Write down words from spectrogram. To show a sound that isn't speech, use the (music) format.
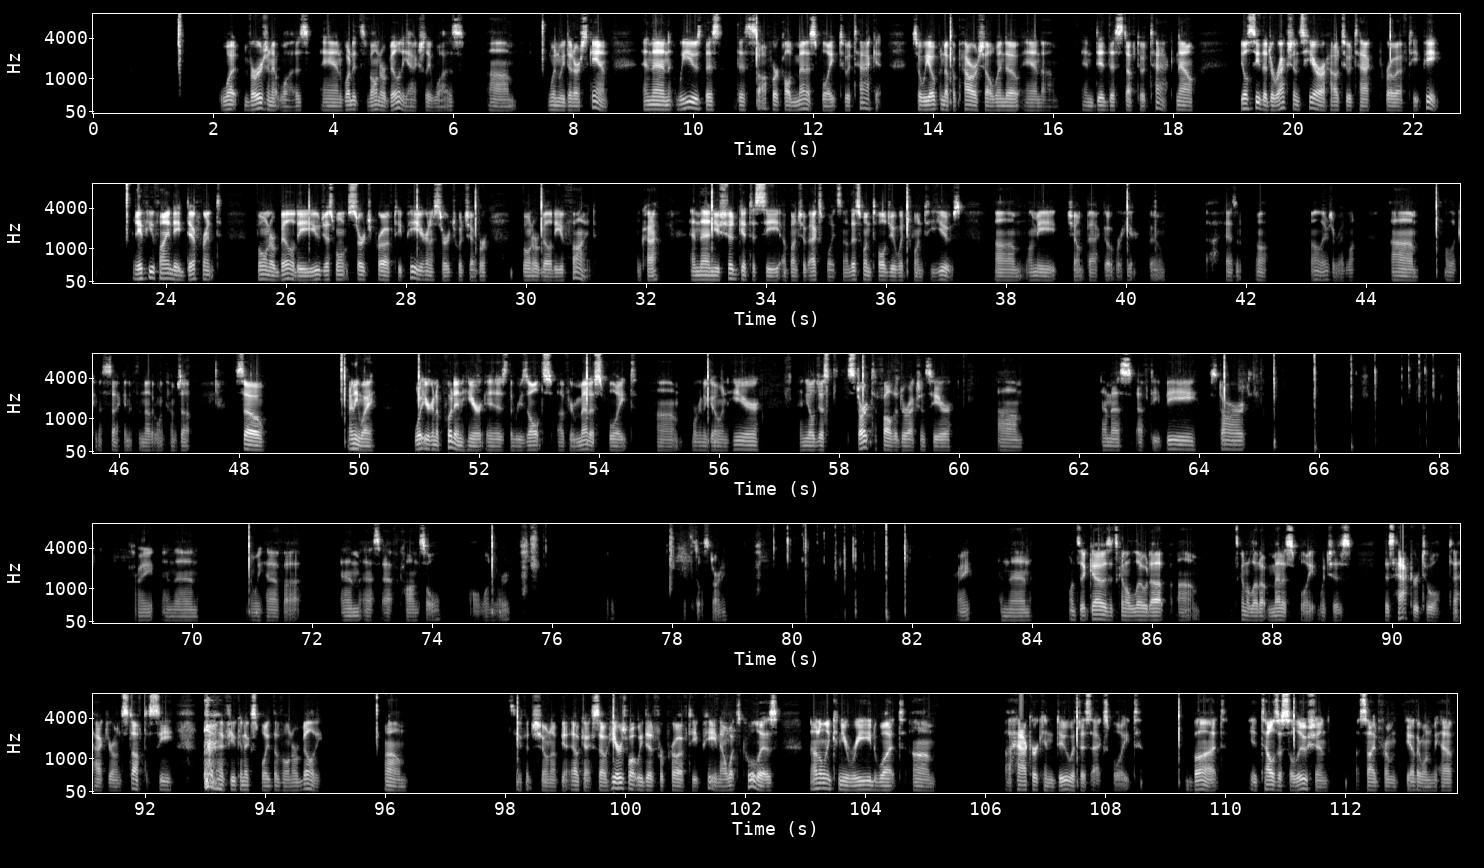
what version it was and what its vulnerability actually was um, when we did our scan. And then we used this this software called Metasploit to attack it. So we opened up a PowerShell window and um, and did this stuff to attack. Now you'll see the directions here are how to attack ProFTP. If you find a different vulnerability, you just won't search ProFTP. You're going to search whichever vulnerability you find. Okay? And then you should get to see a bunch of exploits. Now this one told you which one to use. Um, let me jump back over here. Boom. Uh, hasn't. Oh, oh, there's a red one. Um, I'll look in a second if another one comes up. So anyway, what you're going to put in here is the results of your Metasploit. Um, we're going to go in here and you'll just start to follow the directions here. Um, MSFDB, start, right, and then, then we have uh, MSF console, all one word. It's still starting. Right? And then once it goes, it's going to load up. Um, it's going to load up Metasploit, which is this hacker tool to hack your own stuff to see (clears throat) if you can exploit the vulnerability. Um, see if it's shown up yet. Okay, so here's what we did for ProFTP. Now what's cool is not only can you read what um, a hacker can do with this exploit, but it tells a solution aside from the other one we have.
